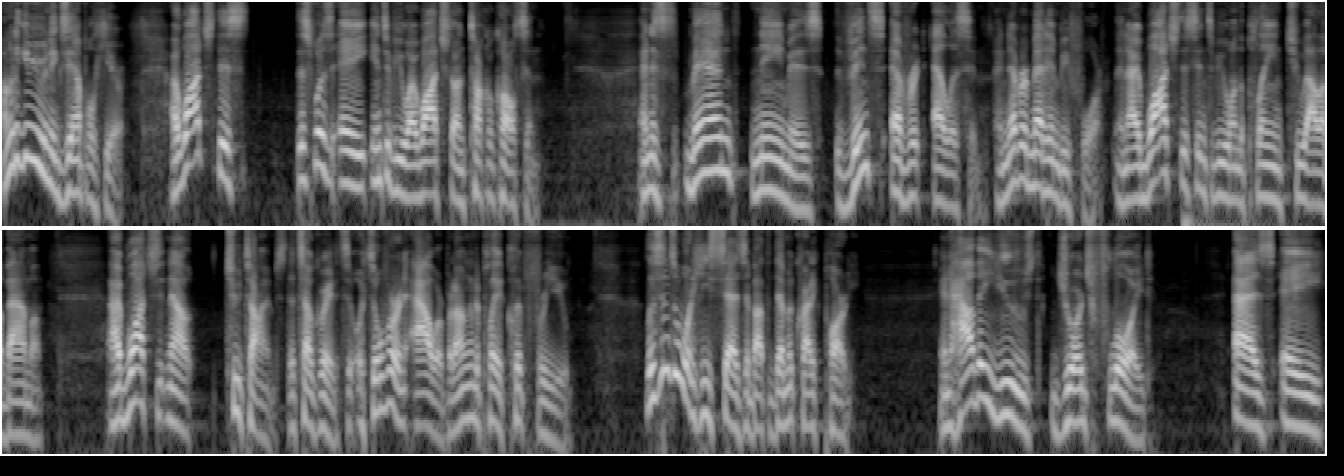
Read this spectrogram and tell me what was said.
I'm going to give you an example here. I watched this, this was a interview I watched on Tucker Carlson. And his man name is Vince Everett Ellison. I never met him before. And I watched this interview on the plane to Alabama. I've watched it now two times. That's how great it's. It's over an hour, but I'm going to play a clip for you. Listen to what he says about the Democratic Party and how they used George Floyd as a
